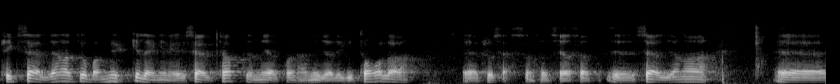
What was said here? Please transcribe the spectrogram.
fick säljarna att jobba mycket längre ner i säljtratten med hjälp av den här nya digitala Eh, processen. Så att, säga. Så att eh, säljarna eh,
